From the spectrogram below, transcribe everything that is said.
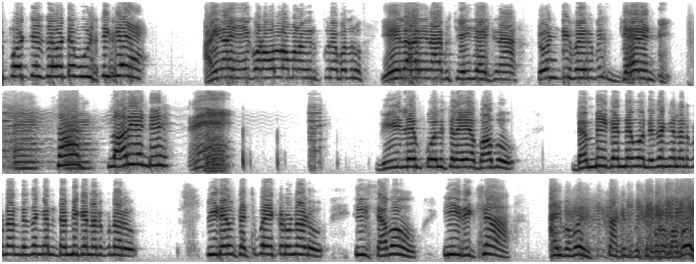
రిపోర్ట్ చేసామంటే ఊస్టింగే అయినా ఈ గొడవల్లో మనం ఇరుక్కునే బదులు ఏ లారీ నాపి చేంజ్ చేసినా twenty five rupees guarantee. Sir lorry అండి. వీళ్ళేం పోలీసులయ్యా బాబు? డమ్మీ గన్నేమో నిజంగానే అనుకున్నారు నిజంగానే డమ్మీ గన్ అనుకున్నారు. వీడేమో చచ్చిపోయి ఎక్కడ ఉన్నాడు ఈ శవం ఈ రిక్షా. అయ్యి బాబోయ్ నాకెందుకు వచ్చింది కూడా బాబోయ్?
